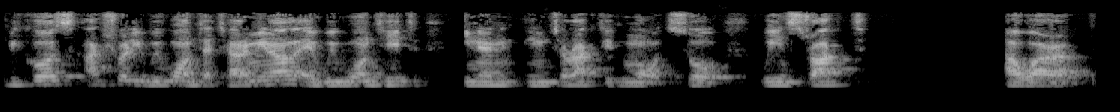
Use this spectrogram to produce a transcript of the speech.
because actually we want a terminal and we want it in an interactive mode. So we instruct our uh,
